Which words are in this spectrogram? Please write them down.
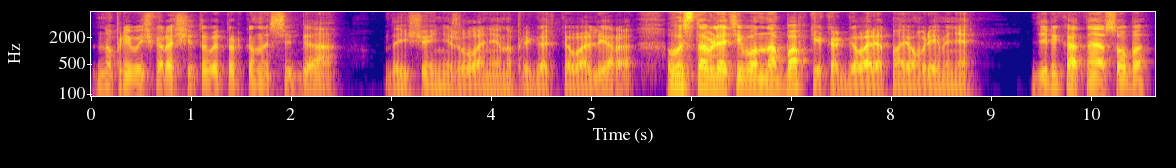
Но привычка рассчитывать только на себя, да еще и нежелание напрягать кавалера, выставлять его на бабки, как говорят в моем времени. Деликатная особа.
